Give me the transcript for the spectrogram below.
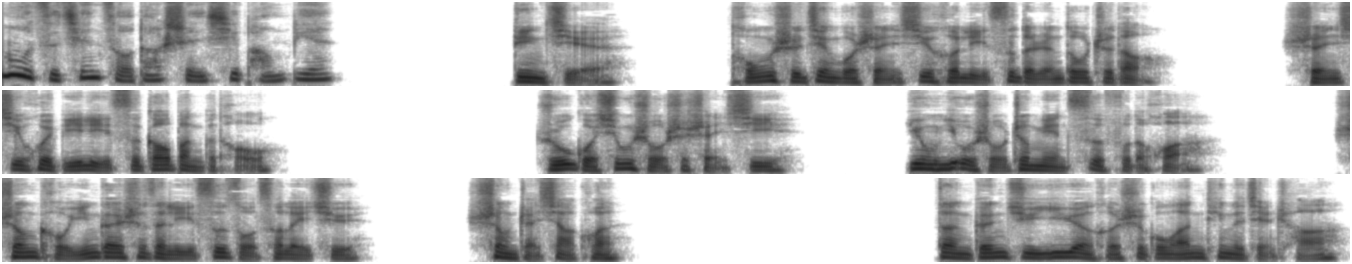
穆子谦走到沈西旁边，并且同时见过沈西和李四的人都知道，沈西会比李四高半个头。如果凶手是沈西，用右手正面刺腹的话，伤口应该是在李斯左侧肋区，上窄下宽。但根据医院和市公安厅的检查，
